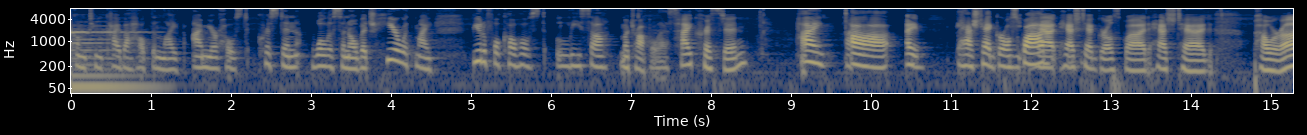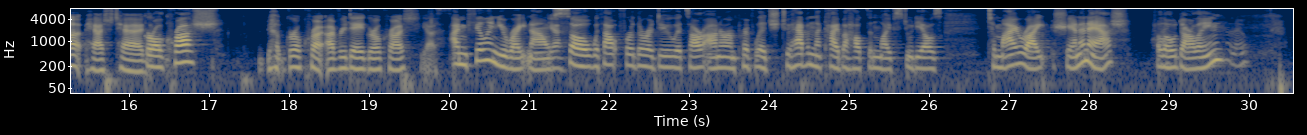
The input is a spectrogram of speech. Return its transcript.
welcome to Kaiba Health and Life. I'm your host, Kristen Wolosinovich, here with my beautiful co host, Lisa Metropolis. Hi, Kristen. Hi. Uh, I hashtag Girl Squad, ha- hashtag Girl Squad, hashtag Power Up, hashtag Girl Crush. Girl Crush, Everyday Girl Crush. Yes. I'm feeling you right now. Yeah. So, without further ado, it's our honor and privilege to have in the Kaiba Health and Life studios, to my right, Shannon Ash. Hello, darling. Hello.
